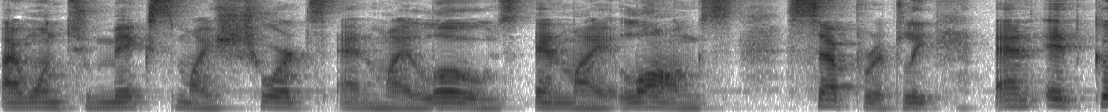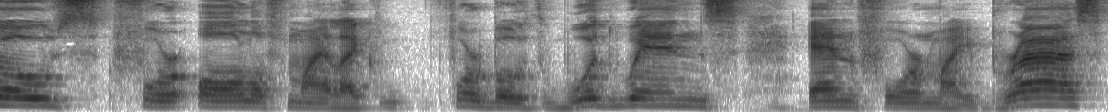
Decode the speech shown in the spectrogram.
i want to mix my shorts and my lows and my longs separately and it goes for all of my like for both woodwinds and for my brass.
